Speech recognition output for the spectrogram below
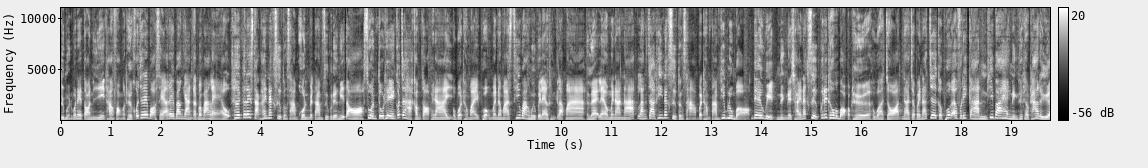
ดูเหมือนว่าในตอนนี้ทางฝั่งของเธอก็จะได้เบาะแสอะไรบางอย่างกันมาบ้างแล้ว เธอก็ได้สั่งให้นักสืบทั้งสามคนไปตามสืบเรื่องนี้ต่อ ส่วนตัวเธอเองก็จะหาคำตอบให้ได้ว่าทำไมพวกแมนามัสที่วางมือไปแล้วถึงกลับมา และแล้วไม่นานนักหลังจากที่นักสืบทั้งสามไปทำตามที่บลูมบอกเดวิดหนึ่งในชายนักสืบก็ได้โทรมาบอกกับเธอว่าจอร์ดน่าจะไปไปนัดเจอกับพวกแอฟริกันที่บาร์แห่งหนึ่งแถวท่าเรือ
